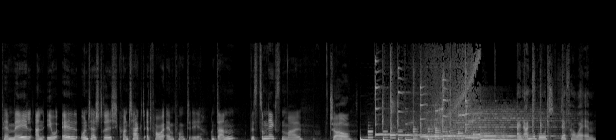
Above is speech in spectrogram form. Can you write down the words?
per Mail an eol-kontakt.vrm.de. Und dann bis zum nächsten Mal. Ciao. Ein Angebot der VRM.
